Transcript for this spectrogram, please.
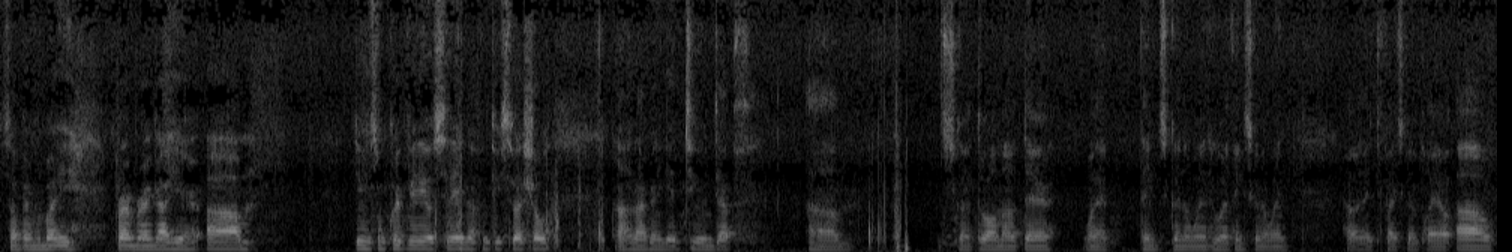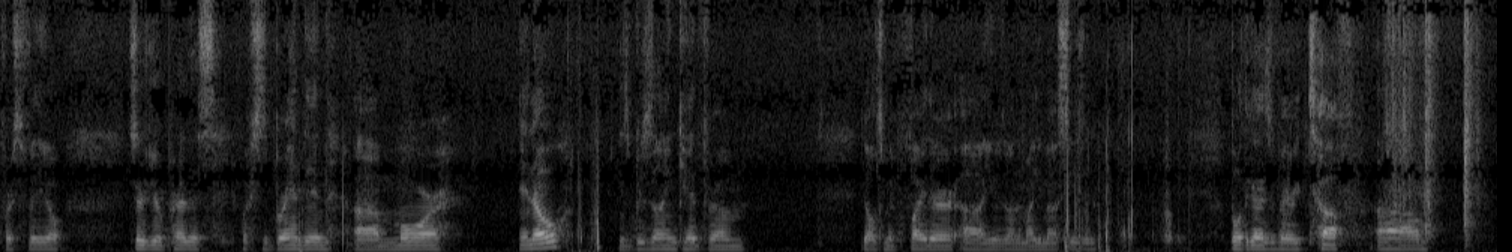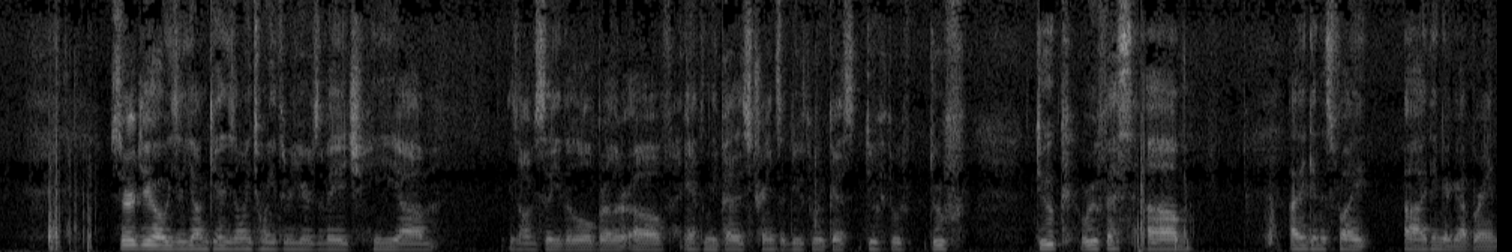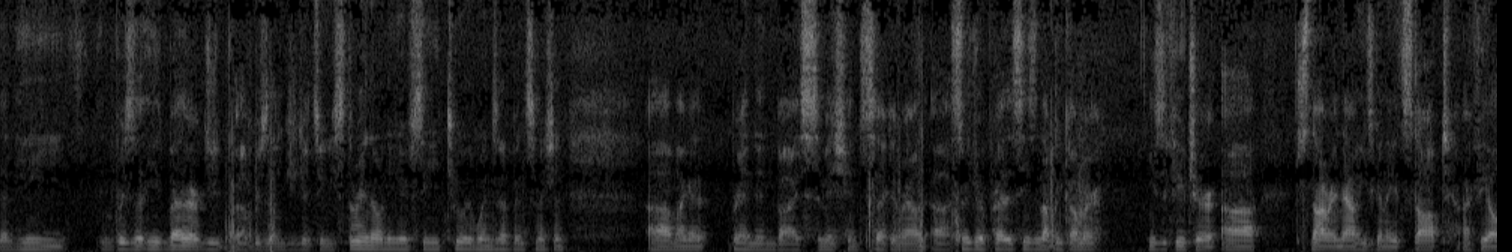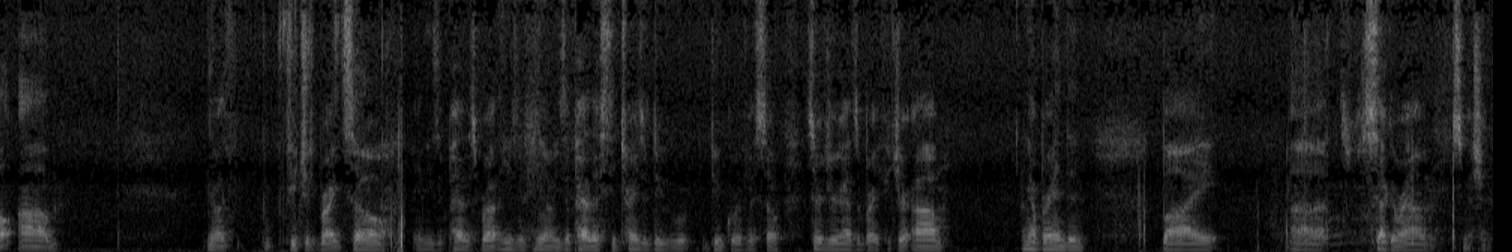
What's up, everybody? Brad Brad Guy here. Um, doing some quick videos today, nothing too special. I'm uh, not going to get too in depth. Um, just going to throw them out there. What I think's going to win, who I think's going to win, how I think the fight's going to play out. Uh, first video Sergio Pettis versus Brandon uh, Moore Ino. He's a Brazilian kid from The Ultimate Fighter. Uh, he was on the Mighty Mouse season. Both the guys are very tough. Um, Sergio, he's a young kid. He's only 23 years of age. He um, is obviously the little brother of Anthony Pettis. Trains at Duke Roufus. Duke, Duke, Duke Roufus. Um, I think in this fight, uh, I think I got Brandon. He's Brazil, he's better at uh, Brazilian Jiu Jitsu. He's 3 0 in the UFC. Two of the wins have been submission. Um, I got Brandon by submission, second round. Uh, Sergio Pettis, he's an up and comer. He's the future. Uh, just not right now. He's going to get stopped, I feel. Um, you know, future's bright. So, and he's a Pettis brother. He's a, you know, he's a Pettis. He trains with Duke, Duke Roufus. So, Sergio has a bright future. Um, I Brandon by uh, second round submission.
